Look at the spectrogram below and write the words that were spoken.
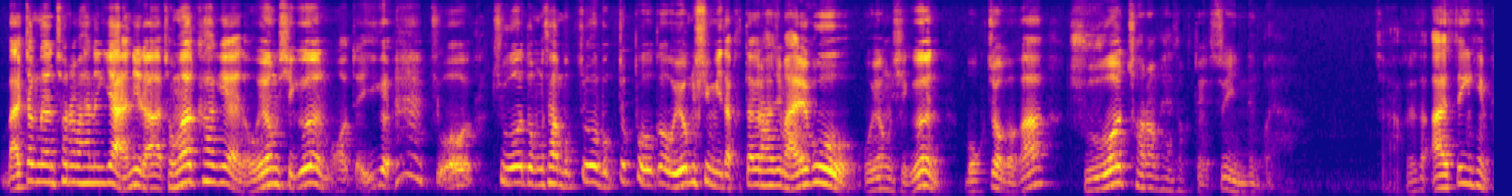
말장난처럼 하는 게 아니라 정확하게 오형식은 뭐 어때 이거 주어 주어 동사 목적어 목적보호가 오형식입니다. 그따위로 하지 말고 오형식은 목적어가 주어처럼 해석될 수 있는 거야. 자, 그래서 I think him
